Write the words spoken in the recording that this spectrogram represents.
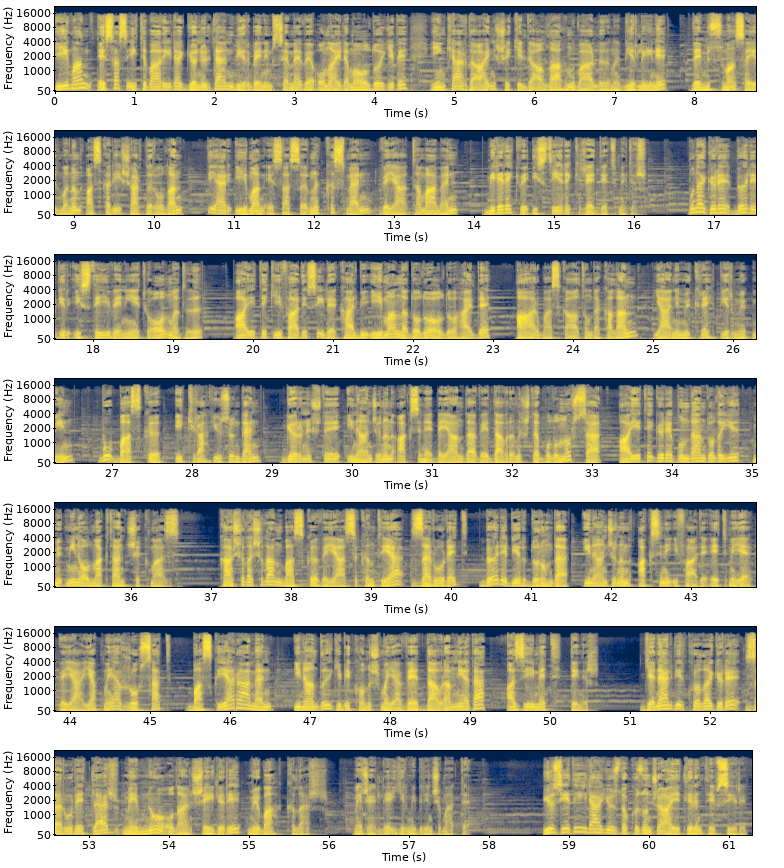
İman esas itibarıyla gönülden bir benimseme ve onaylama olduğu gibi inkar da aynı şekilde Allah'ın varlığını, birliğini ve Müslüman sayılmanın asgari şartları olan diğer iman esaslarını kısmen veya tamamen bilerek ve isteyerek reddetmedir. Buna göre böyle bir isteği ve niyeti olmadığı, ayetteki ifadesiyle kalbi imanla dolu olduğu halde ağır baskı altında kalan yani mükreh bir mümin, bu baskı, ikrah yüzünden görünüşte inancının aksine beyanda ve davranışta bulunursa, ayete göre bundan dolayı mümin olmaktan çıkmaz. Karşılaşılan baskı veya sıkıntıya zaruret, böyle bir durumda inancının aksini ifade etmeye veya yapmaya ruhsat, baskıya rağmen inandığı gibi konuşmaya ve davranmaya da azimet denir. Genel bir kurala göre zaruretler memnu olan şeyleri mübah kılar. Mecelle 21. madde 107 ila 109. ayetlerin tefsiri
